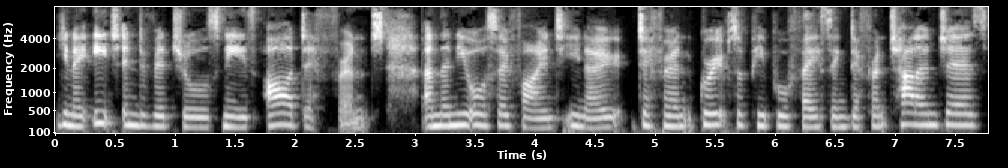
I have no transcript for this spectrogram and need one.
you know, each individual's needs are different. And then you also find, you know, different groups of people facing different challenges.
